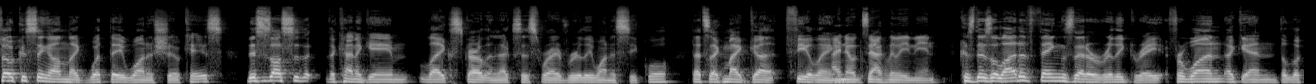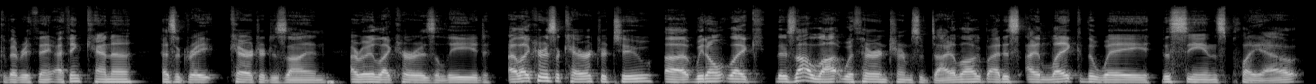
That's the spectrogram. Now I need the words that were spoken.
focusing on like what they want to showcase this is also the, the kind of game like scarlet nexus where i really want a sequel that's like my gut feeling I know exactly what you mean. because there's a lot of things that are really great. For one, again, the look of everything. I think Kena has a great character design. I really like her as a lead. I like her as a character too. Uh, we don't like. There's not a lot with her in terms of dialogue, but I just I like the way the scenes play out.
